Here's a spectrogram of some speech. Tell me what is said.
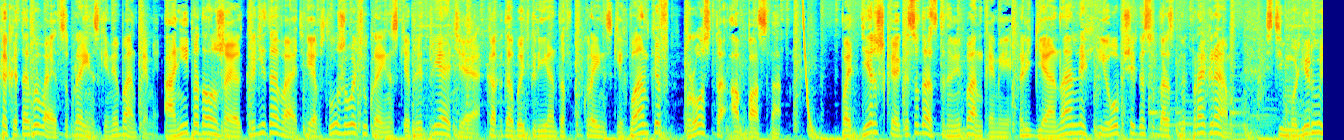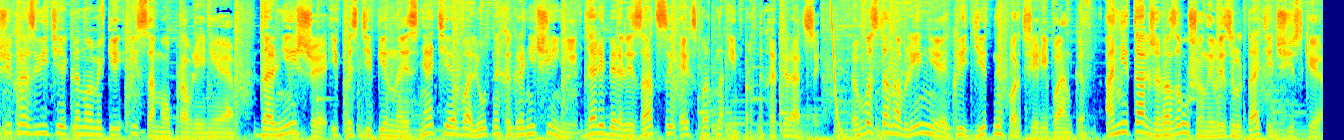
как это бывает с украинскими банками. Они продолжают кредитовать и обслуживать украинские предприятия, когда быть клиентов украинских банков просто опасно. Поддержка государственными банками региональных и общегосударственных программ, стимулирующих развитие экономики и самоуправления. Дальнейшее и постепенное снятие валютных ограничений для либерализации экспортно-импортных операций. Восстановление кредитных портфелей банков. Они также разрушены в результате чистки.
